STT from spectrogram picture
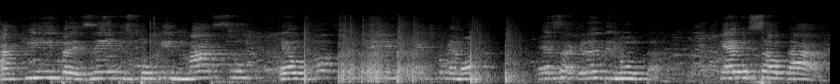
aqui presentes, porque março é o nosso mês que a gente comemora essa grande luta. Quero saudar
